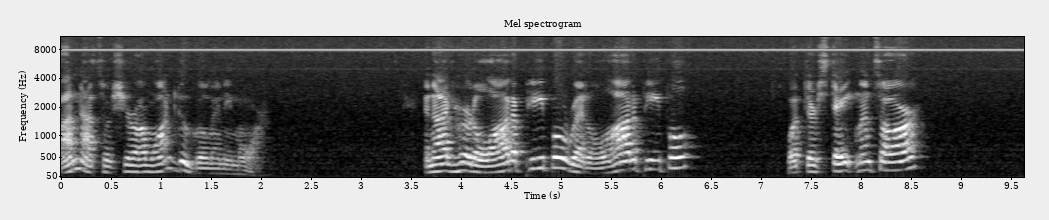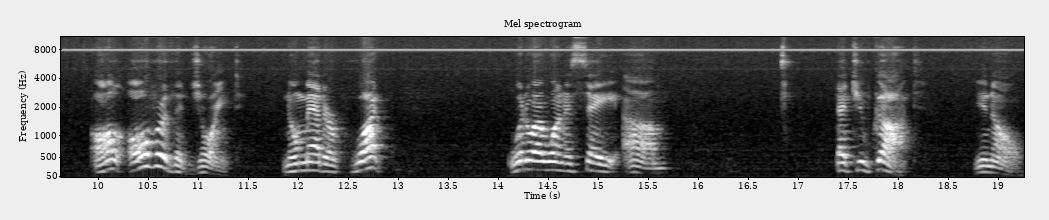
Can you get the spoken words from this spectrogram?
I'm not so sure I want Google anymore. And I've heard a lot of people, read a lot of people, what their statements are, all over the joint, no matter what, what do I want to say, um, that you've got, you know.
